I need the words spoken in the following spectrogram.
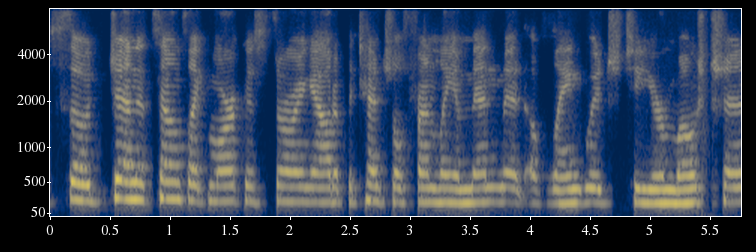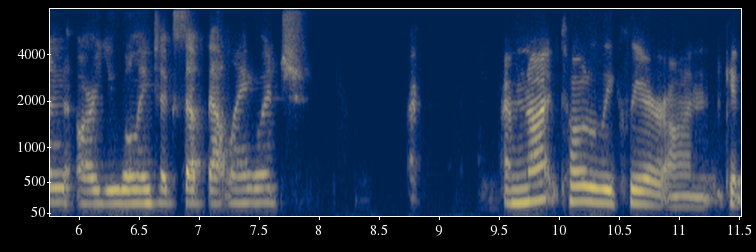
So Jen, it sounds like Mark is throwing out a potential friendly amendment of language to your motion. Are you willing to accept that language? I'm not totally clear on can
